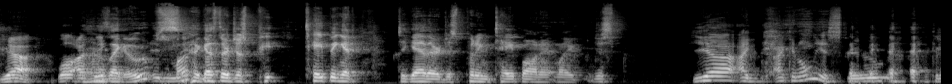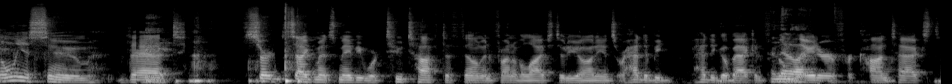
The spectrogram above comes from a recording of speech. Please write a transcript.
Yeah. Well, I, I was like, oops. I guess they're just p- taping it together, just putting tape on it, like just. Yeah, I I can only assume I can only assume that certain segments maybe were too tough to film in front of a live studio audience or had to be had to go back and film and later for context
